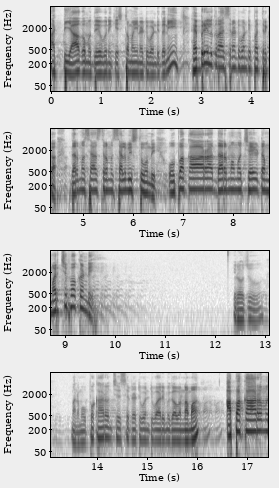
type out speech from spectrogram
అట్టి యాగము దేవునికి ఇష్టమైనటువంటిదని హెబ్రిల్కు రాసినటువంటి పత్రిక. ధర్మశాస్త్రము సెలవిస్తూ ఉంది. ఉపకార ధర్మము చేయటం మర్చిపోకండి. ఈరోజు మనం ఉపకారం చేసేటటువంటి వారిమిగా ఉన్నామా? అపకారము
